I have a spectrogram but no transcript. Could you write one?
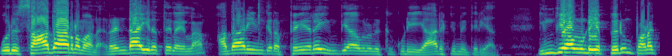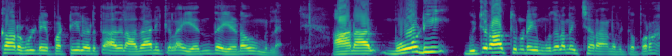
ஒரு சாதாரணமான ரெண்டாயிரத்துல எல்லாம் அதானிங்கிற பெயரே இந்தியாவில் இருக்கக்கூடிய யாருக்குமே தெரியாது. இந்தியாவுடைய பெரும் பணக்காரர்களுடைய பட்டியல் எடுத்து அதில் அதானிக்கெல்லாம் எந்த இடமும் இல்லை. ஆனால் மோடி குஜராத்தினுடைய முதலமைச்சரானதுக்கப்புறம்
